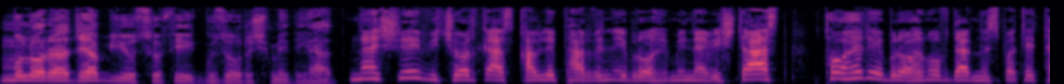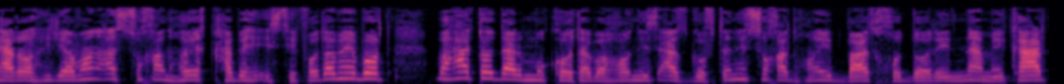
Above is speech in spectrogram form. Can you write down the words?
ملا رجب یوسفی گزارش می دهد نشریه ویچار که از قبل پروین ابراهیمی نوشته است تاهر ابراهیموف در نسبت طراح جوان از سخنهای قبه استفاده می برد و حتی در مکاتبه ها نیز از گفتن سخنهای بد خودداری نمی کرد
